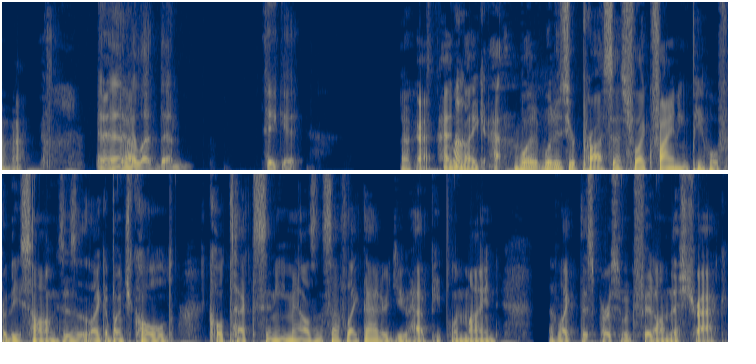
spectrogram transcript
Okay. And, And, then uh, I let them take it. Okay. And Huh. like uh, what what is your process for like finding people for these songs? Is it like a bunch of cold cold texts and emails and stuff like that or do you have people in mind of like this person would fit on this track?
